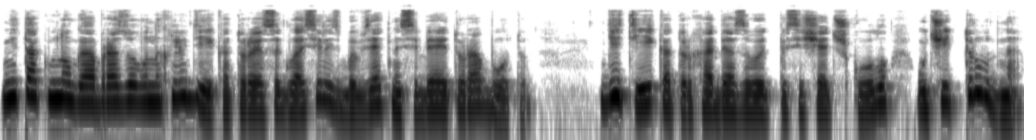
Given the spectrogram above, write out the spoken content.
не так много образованных людей, которые согласились бы взять на себя эту работу. Детей, которых обязывают посещать школу, учить трудно.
